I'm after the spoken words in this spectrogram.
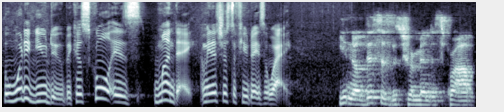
But what did you do? Because school is Monday. I mean, it's just a few days away. You know, this is a tremendous problem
